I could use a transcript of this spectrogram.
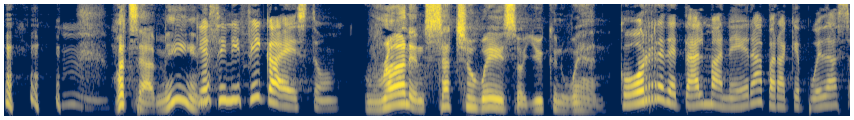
What's that mean? ¿Qué significa esto? Run in such a way so you can win. Corre de tal manera para que puedas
